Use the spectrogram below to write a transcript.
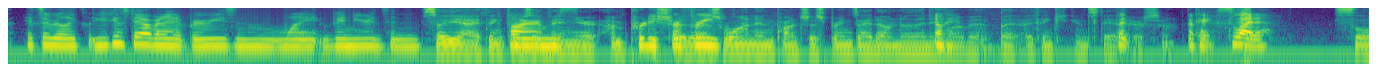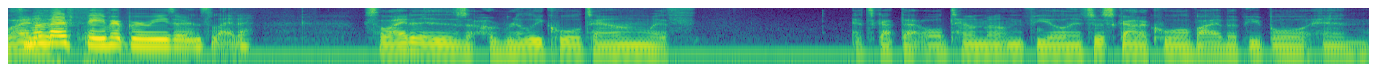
it's a really cool. You can stay overnight at breweries and wine vineyards and So yeah, I think there's a vineyard. I'm pretty sure there's one in Poncha Springs. I don't know the name Okay. of it, but I think you can stay But- there. So okay, Salida. Salida, Some of our favorite breweries are in Salida. Salida is a really cool town with. It's got that old town mountain feel, and it's just got a cool vibe of people and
